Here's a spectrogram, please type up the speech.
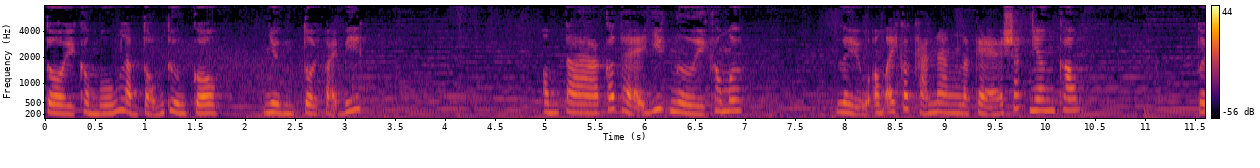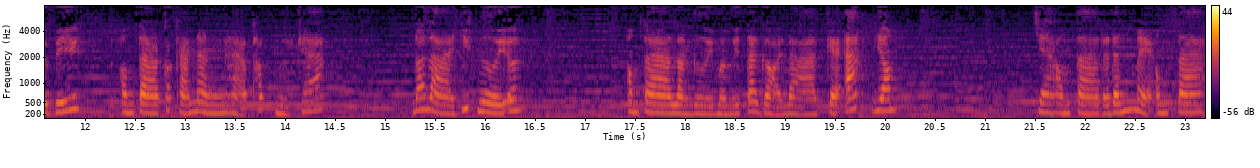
Tôi không muốn làm tổn thương cô, nhưng tôi phải biết. Ông ta có thể giết người không ư? Liệu ông ấy có khả năng là kẻ sát nhân không? Tôi biết ông ta có khả năng hạ thấp người khác. Đó là giết người ư? Ông ta là người mà người ta gọi là kẻ ác dâm. Cha ông ta đã đánh mẹ ông ta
